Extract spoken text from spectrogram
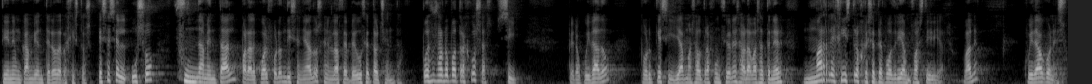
tiene un cambio entero de registros. Ese es el uso fundamental para el cual fueron diseñados en la CPU Z80. ¿Puedes usarlo para otras cosas? Sí, pero cuidado, porque si llamas a otras funciones ahora vas a tener más registros que se te podrían fastidiar, ¿vale? Cuidado con eso.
